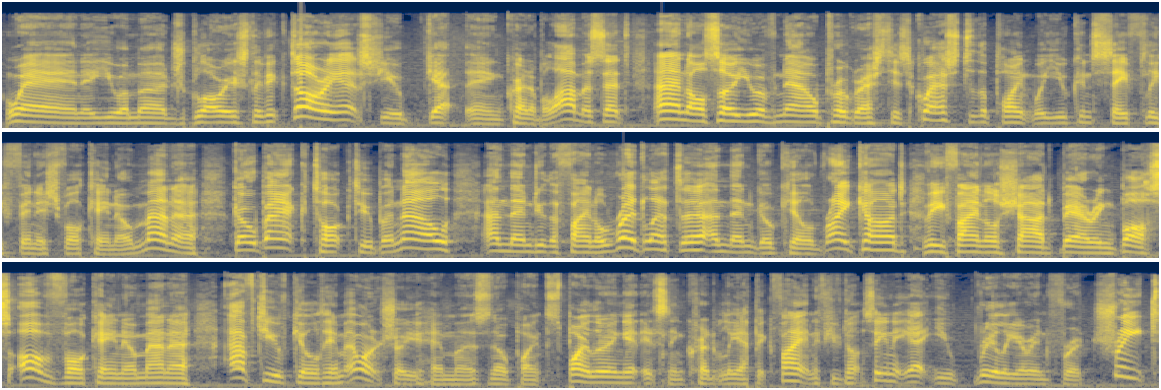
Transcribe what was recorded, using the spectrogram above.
When you emerge gloriously victorious, you get the incredible armor set, and also you have now progressed his quest to the point where you can safely finish Volcano Manor. Go back, talk to Bernahl, and then do the final red letter, and then go kill Rykard, the final shard-bearing boss of Volcano Manor. After you've killed him, I won't show you him, there's no point spoiling it, it's an incredibly epic fight, and if you've not seen it yet, you really are in for a treat.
